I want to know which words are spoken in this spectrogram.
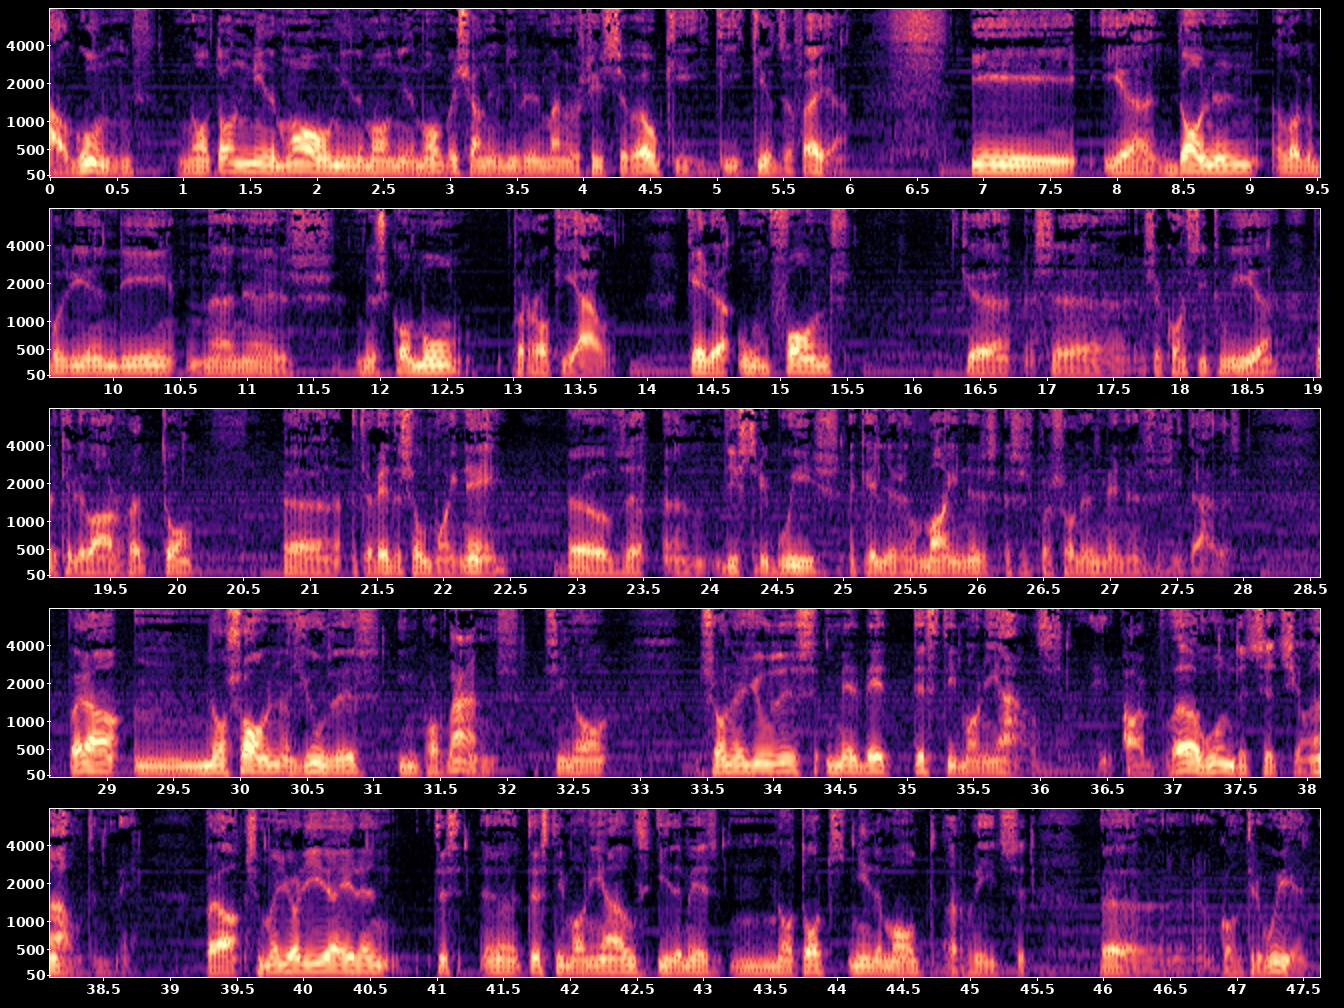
alguns, no tot ni de molt, ni de molt, ni de molt, per això en el llibre de manuscrits sabeu qui, qui, qui els feia. I, i eh, donen el que podrien dir en el, en el comú parroquial, que era un fons que se, se constituïa perquè llavors el rector, eh, a través de l'almoiner, els eh, distribuís aquelles almoines a les persones més necessitades. Però mm, no són ajudes importants, sinó són ajudes més bé testimonials. I pot haver un d'excepcional, també. Però la majoria eren tes, eh, testimonials i, de més, no tots ni de molt els eh, contribuïen.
